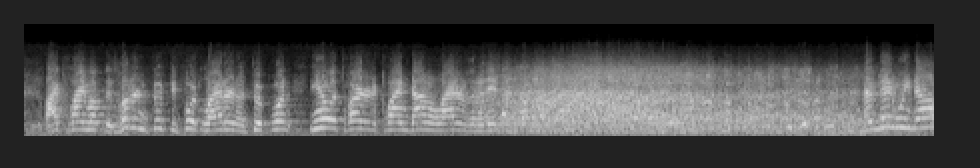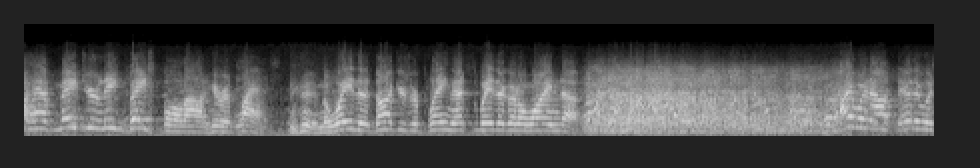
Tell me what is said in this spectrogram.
I climb up this 150-foot ladder, and I took one. You know, it's harder to climb down a ladder than it is to climb And then we now have Major League Baseball out here at last. and the way the Dodgers are playing, that's the way they're going to wind up. I went out there. There was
